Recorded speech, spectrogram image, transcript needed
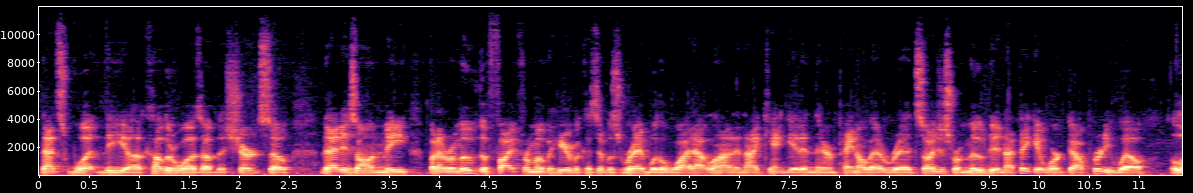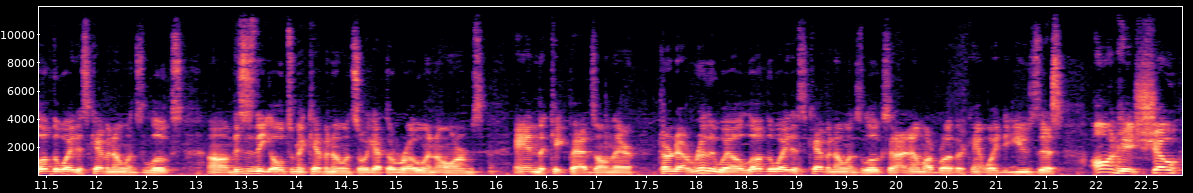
that's what the uh, color was of the shirt, so that is on me. But I removed the fight from over here because it was red with a white outline, and I can't get in there and paint all that red, so I just removed it, and I think it worked out pretty well. I love the way this Kevin Owens looks. Um, this is the Ultimate Kevin Owens, so we got the Rowan arms and the kick pads on there. Turned out really well. Love the way this Kevin Owens looks, and I know my brother can't wait to use this on his show.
